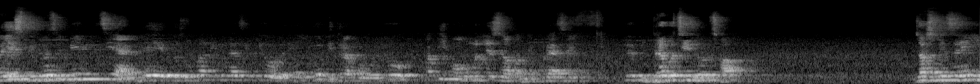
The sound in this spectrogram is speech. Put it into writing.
र यसभित्र चाहिँ मेनली चाहिँ हामीले बुझ्नुपर्ने कुरा चाहिँ के हो भने यो भित्रको यो कति बहुमूल्य छ भन्ने कुरा चाहिँ यो भित्रको चिजहरू छ। जसले चाहिँ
